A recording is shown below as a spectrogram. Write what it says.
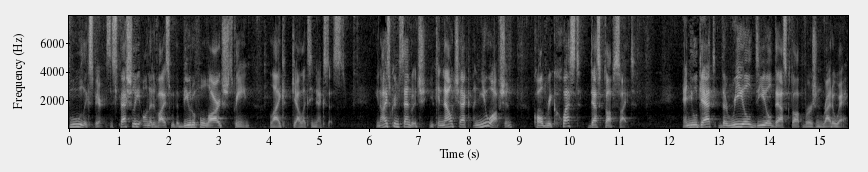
full experience, especially on a device with a beautiful large screen like Galaxy Nexus. In Ice Cream Sandwich, you can now check a new option called Request Desktop Site. And you'll get the real deal desktop version right away.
